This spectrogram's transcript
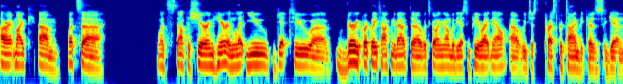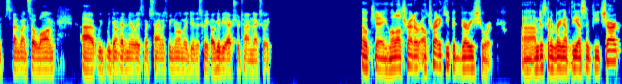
All right, Mike. Um, let's uh, let's stop the sharing here and let you get to uh, very quickly talking about uh, what's going on with the S&P right now. Uh, we just pressed for time because, again, Sven went so long. Uh, we, we don't have nearly as much time as we normally do this week. I'll give you extra time next week. Okay. Well, I'll try to I'll try to keep it very short. Uh, I'm just going to bring up the S&P chart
